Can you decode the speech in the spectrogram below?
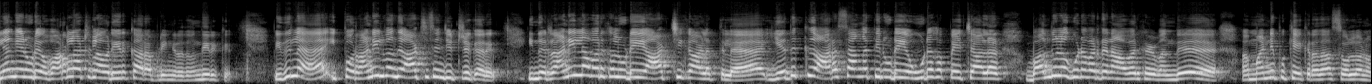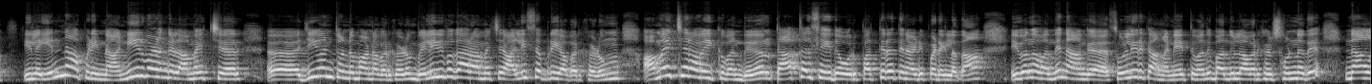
இலங்கையினுடைய வரலாற்றில் அவர் இருக்கார் அப்படிங்கிறது வந்து இருக்கு. இதில் இப்போ ரணில் வந்து ஆட்சி செஞ்சிட்டு இருக்காரு இந்த ரணில் அவர்களுடைய ஆட்சி காலத்தில் எதுக்கு அரசாங்கத்தினுடைய ஊடக பேச்சாளர் பந்துல குணவர்தன அவர்கள் வந்து மன்னிப்பு கேட்குறதா சொல்லணும். இதுல என்ன அப்படின்னா நீர்வளங்கள் அமைச்சர் ஜீவன் தொண்டமான் அவர்களும் வெளிவிவகார அமைச்சர் அலி சப்ரி அவர்களும் அமைச்சரவைக்கு வந்து தாக்கல் செய்த ஒரு பத்திரத்தின் அடிப்படையில தான் இவங்க வந்து நாங்க சொல்லியிருக்காங்க. நேத்து வந்து பந்துல்லா அவர்கள் சொன்னது நாங்க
